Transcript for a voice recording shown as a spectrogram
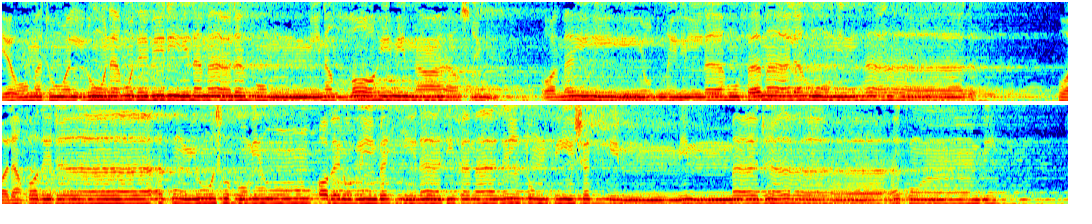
يَوْمَ تُوَلُّونَ مُدْبِرِينَ مَا لَكُم مِّنَ اللَّهِ مِنْ عَاصِمٍ ۗ وَمَن يُضْلِلِ اللَّهُ فَمَا لَهُ مِنْ هَادٍ وَلَقَدْ جَاءَكُمْ يُوسُفُ مِن قَبْلُ بِالْبَيِّنَاتِ فَمَا زِلْتُمْ فِي شَكٍّ مِّمَّا جَاءَكُم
